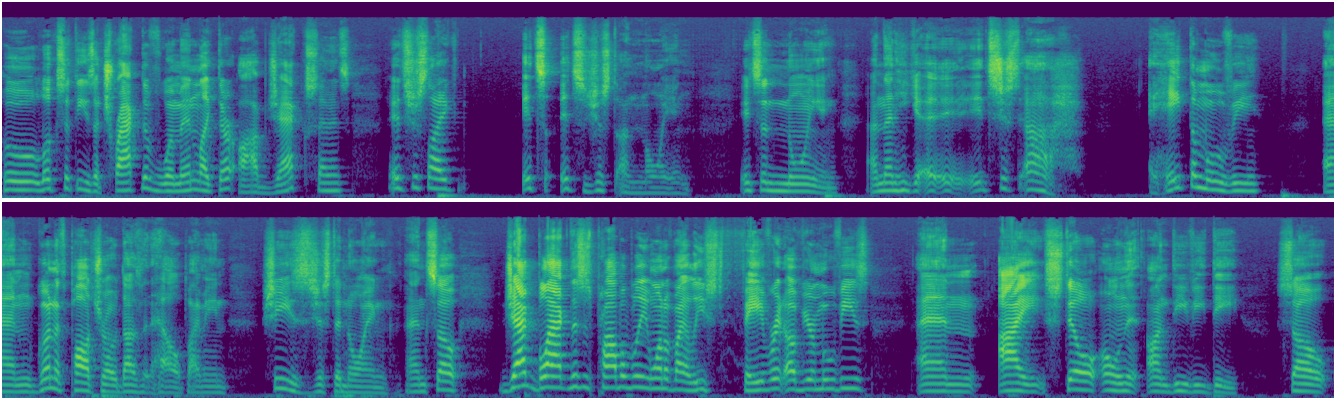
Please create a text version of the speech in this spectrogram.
who looks at these attractive women like they're objects and it's it's just like it's it's just annoying. It's annoying. And then he get it's just ah I hate the movie and Gwyneth Paltrow doesn't help. I mean, she's just annoying. And so Jack Black, this is probably one of my least favorite of your movies and I still own it on DVD. So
